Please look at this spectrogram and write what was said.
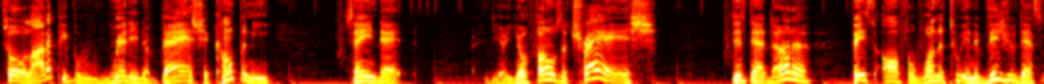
So a lot of people ready to bash a company saying that your phones are trash, this, that, the other based off of one or two individuals that's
